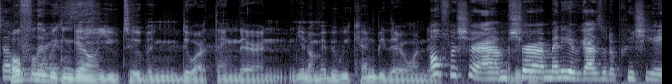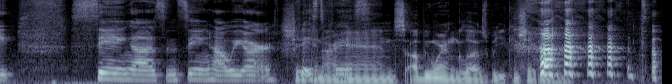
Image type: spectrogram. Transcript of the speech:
That'd Hopefully, we can get on YouTube and do our thing there, and you know maybe we can be there one day. Oh, for sure. I'm That'd sure cool. many of you guys would appreciate seeing us and seeing how we are Shaking our face. hands. I'll be wearing gloves, but you can shake. Don't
